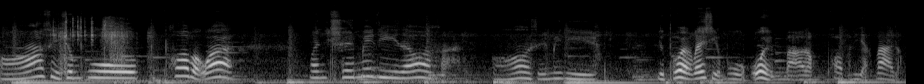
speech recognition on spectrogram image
อ๋อสีชมพู พ่อบอกว่า มันใช้ไม่ดีแล้วอะค่ะอ๋อใช้ไม่ดีหรือพ่ออยากได้สีชมพูโอ้ยเปาหรอกพ่อไม่อยากได้หรอก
